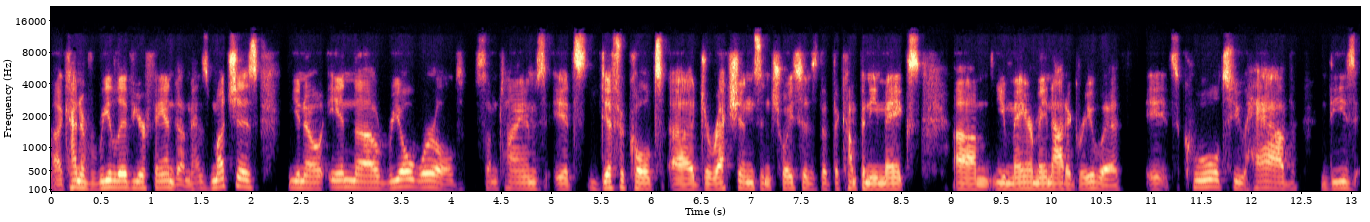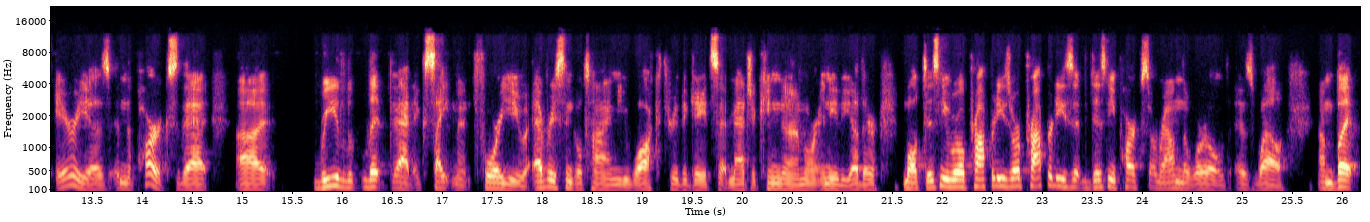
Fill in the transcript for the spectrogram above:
uh, kind of relive your fandom as much as, you know, in the real world, sometimes it's difficult uh, directions and choices that the company makes. Um, you may or may not agree with. It's cool to have these areas in the parks that uh, relit that excitement for you every single time you walk through the gates at Magic Kingdom or any of the other Walt Disney World properties or properties at Disney parks around the world as well. Um, but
